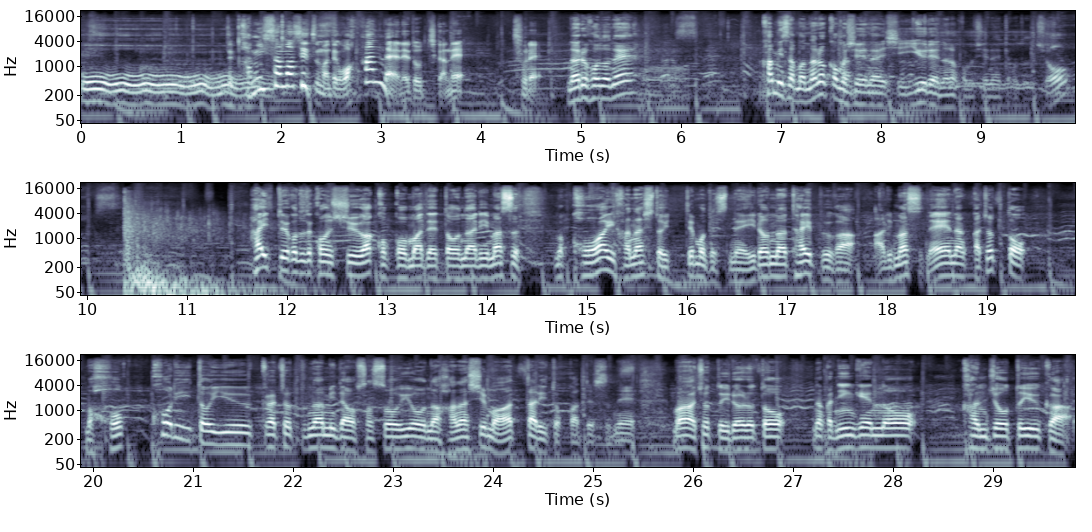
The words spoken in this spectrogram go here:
おおおおおおおで神様説まで分かんないよねどっちかね。それ。なるほどね。神様なのかもしれないし幽霊なのかもしれないってことでしょ？はいということで今週はここまでとなります、まあ、怖い話といってもですねいろんなタイプがありますね。なんかちょっと、まあ、ほっこりというかちょっと涙を誘うような話もあったりとかですね。まあちょっといろいろとなんか人間の感情というか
